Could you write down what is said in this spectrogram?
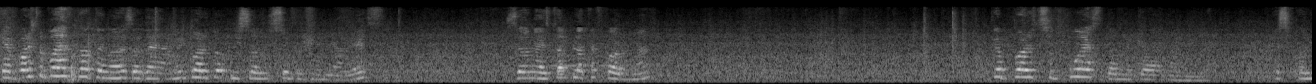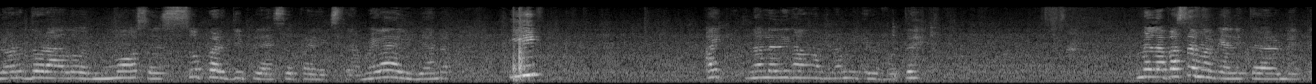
Que por supuesto tengo desordenado mi cuarto y son súper geniales. Son esta plataforma. Que por supuesto me quedan a. Es color dorado hermoso, es súper triple, súper extra, mega liviano. Y... No le digan a mami que lo boté. Me la pasé muy bien literalmente.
